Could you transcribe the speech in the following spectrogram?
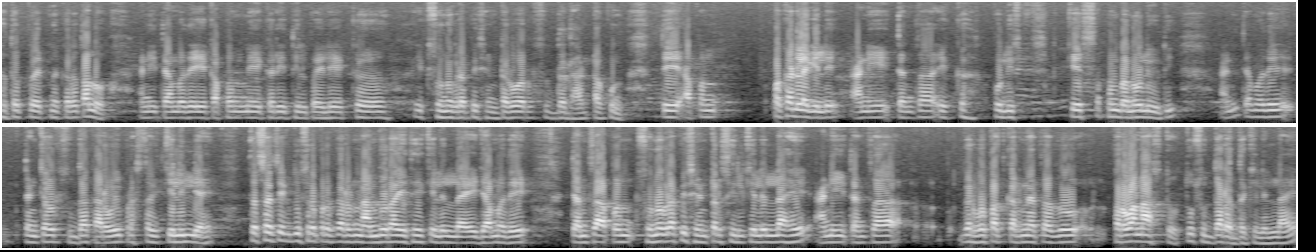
सतत प्रयत्न करत आलो. आणि त्यामध्ये एक आपण मेकर येथील पहिले एक एक सोनोग्राफी सेंटरवर सुद्धा धाड टाकून ते आपण पकडले गेले आणि त्यांचा एक पोलीस केस आपण बनवली होती. आणि त्यामध्ये त्यांच्यावर सुद्धा कारवाई प्रस्तावित केलेली आहे. तसंच एक दुसरं प्रकरण नांदुरा येथे केलेलं आहे ज्यामध्ये त्यांचा आपण सोनोग्राफी सेंटर सील केलेलं आहे आणि त्यांचा गर्भपात करण्याचा जो परवाना असतो तो सुद्धा रद्द केलेला आहे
